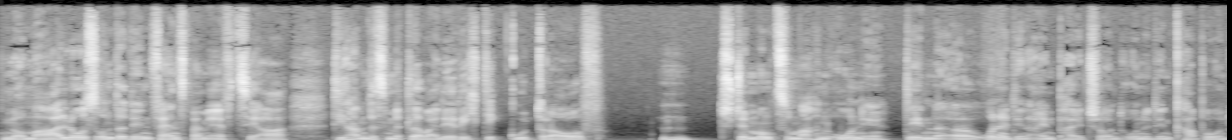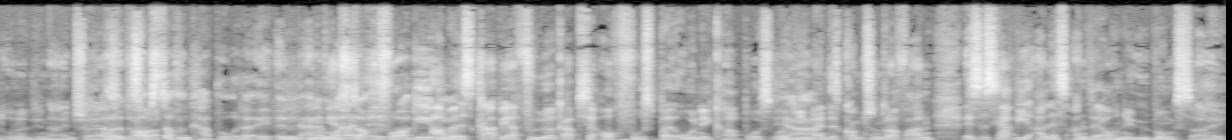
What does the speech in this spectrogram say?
Normalos unter den Fans beim FCA, die haben das mittlerweile richtig gut drauf. Stimmung zu machen ohne den äh, ohne den Einpeitscher und ohne den Kapo und ohne den Einschreier. aber du brauchst war- doch ein Kapo, oder? Irgendeiner muss ja, doch äh, vorgeben. Aber es gab ja früher gab es ja auch Fußball ohne Kapos. Und Ja. ich meine, das kommt schon drauf an. Es ist ja wie alles andere auch eine Übungssache.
